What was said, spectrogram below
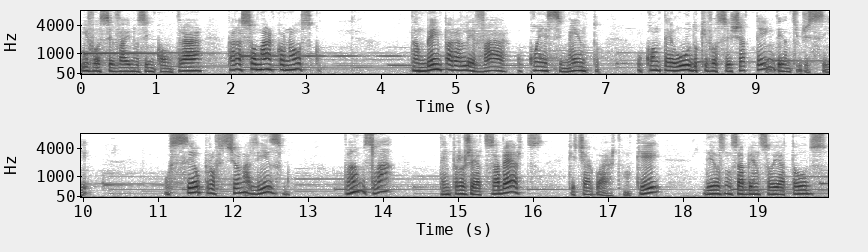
e você vai nos encontrar para somar conosco. Também para levar o conhecimento, o conteúdo que você já tem dentro de si, o seu profissionalismo. Vamos lá, tem projetos abertos que te aguardam, ok? Deus nos abençoe a todos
